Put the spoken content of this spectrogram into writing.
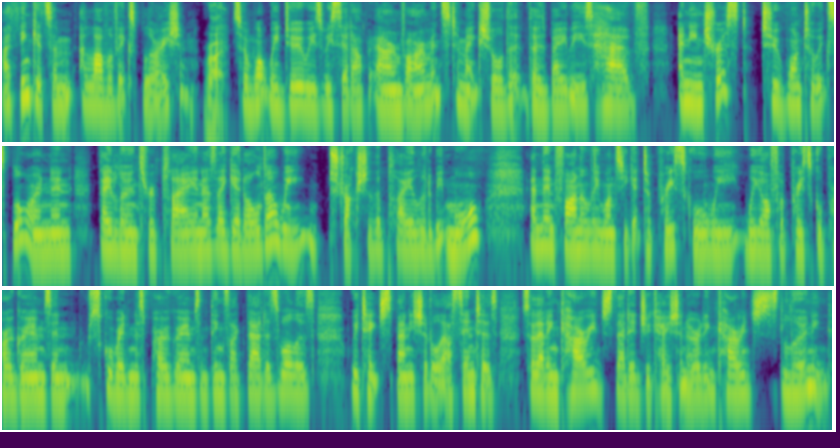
I think it's a, a, love of exploration. Right. So, what we do is we set up our environments to make sure that those babies have an interest to want to explore and then they learn through play. And as they get older, we structure the play a little bit more. And then finally, once you get to preschool, we, we offer preschool programs and school readiness programs and things like that, as well as we teach Spanish at all our centres. So that encourages that education or it encourages learning.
